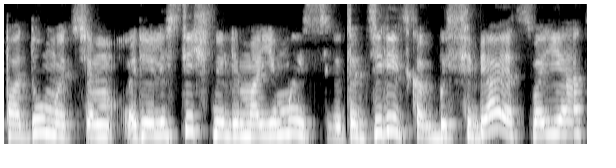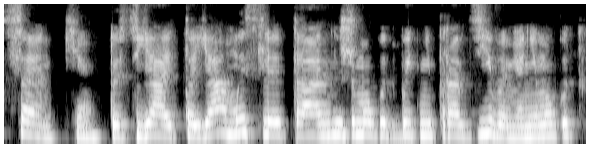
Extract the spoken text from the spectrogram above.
подумать, реалистичны ли мои мысли, отделить как бы себя от своей оценки. То есть я — это я, мысли — это они же могут быть неправдивыми, они могут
